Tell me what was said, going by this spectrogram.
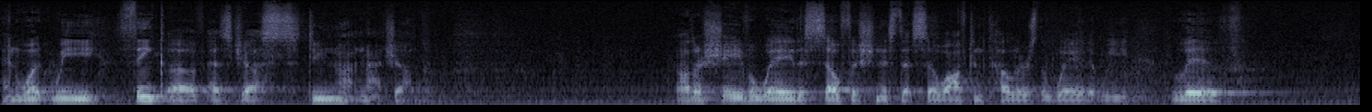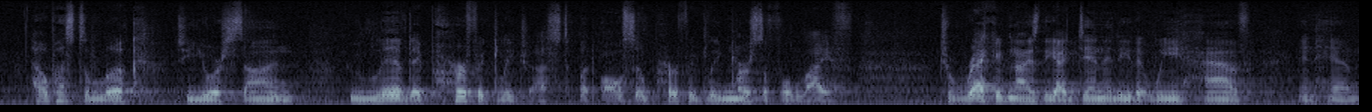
and what we think of as just do not match up. Father, shave away the selfishness that so often colors the way that we live. Help us to look to your Son, who lived a perfectly just but also perfectly merciful life, to recognize the identity that we have in Him,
